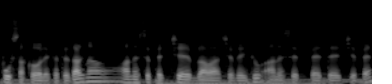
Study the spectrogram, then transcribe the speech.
pus acolo de către Dagna, ANSPC, bla, bla, ce vrei tu, ANSPDCP,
